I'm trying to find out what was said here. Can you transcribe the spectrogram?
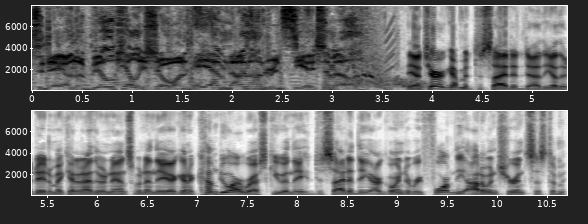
Today on The Bill Kelly Show on AM 900 CHML. The Ontario government decided uh, the other day to make another announcement, and they are going to come to our rescue, and they decided they are going to reform the auto insurance system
